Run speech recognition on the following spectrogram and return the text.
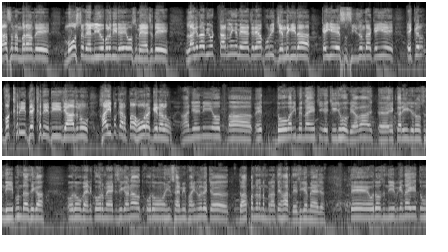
10 ਨੰਬਰਾਂ ਤੇ ਮੋਸਟ ਵੈਲਿਊਏਬਲ ਵੀ ਰਹੇ ਉਸ ਮੈਚ ਦੇ ਲੱਗਦਾ ਵੀ ਉਹ ਟਰਨਿੰਗ ਮੈਚ ਰਿਹਾ ਪੂਰੀ ਜ਼ਿੰਦਗੀ ਦਾ ਕਹੀਏ ਇਸ ਸੀਜ਼ਨ ਦਾ ਕਹੀਏ ਇੱਕ ਵੱਖਰੀ ਦਿੱਖ ਦੇਤੀ ਯਾਦ ਨੂੰ ਹਾਈਪ ਕਰਤਾ ਹੋਰ ਅੱਗੇ ਨਾਲੋਂ। ਹਾਂਜੀ ਨਹੀਂ ਉਹ ਇਹ ਦੋ ਵਾਰੀ ਮੇਰੇ ਨਾਲ ਇਹ ਚੀਜ਼ ਹੋ ਗਿਆ ਵਾ ਇੱਕ ਵਾਰੀ ਜਦੋਂ ਸੰਦੀਪ ਹੁੰਦਾ ਸੀਗਾ ਉਦੋਂ ਵੈਨਕੂਵਰ ਮੈਚ ਸੀਗਾ ਨਾ, ਉਦੋਂ ਅਸੀਂ ਸੈਮੀਫਾਈਨਲ ਵਿੱਚ 10-15 ਨੰਬਰਾਂ ਤੇ ਹਾਰਦੇ ਸੀਗੇ ਮੈਚ। ਤੇ ਉਦੋਂ ਸੰਦੀਪ ਕਹਿੰਦਾ ਕਿ ਤੂੰ,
